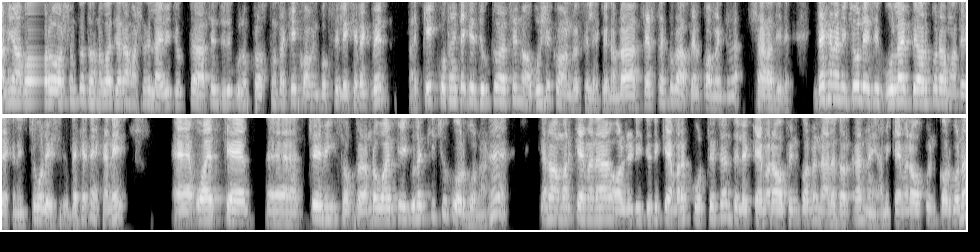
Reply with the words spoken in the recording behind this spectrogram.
আমি আবারও অসংখ্য ধন্যবাদ যারা আমার সাথে লাইভে যুক্ত আছে যদি কোনো প্রশ্ন থাকে কমেন্ট বক্সে লিখে রাখবেন। আর কে কোথায় থেকে যুক্ত আছেন, অবশ্যই কমেন্ট বক্সে লিখবেন। আমরা চেষ্টা করব আপনার কমেন্টটা সারা দিতে। দেখেন, আমি চলে এসেছি গো লাইভ দেওয়ার পর আমাদের এখানে চলে এসেছি। দেখেন, এখানে ওয়েব ক্যাম স্ট্রিমিং সফটওয়্যার আমরা ওয়েব এগুলো কিছু করব না হ্যাঁ? কেন, আমার ক্যামেরা অলরেডি যদি ক্যামেরা করতে চান, তাহলে ক্যামেরা ওপেন করবেন, নাহলে দরকার নাই। আমি ক্যামেরা ওপেন করব না।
